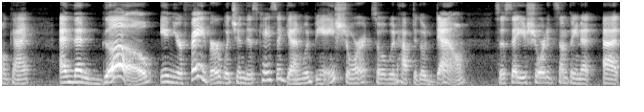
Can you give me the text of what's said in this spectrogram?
okay? And then go in your favor, which in this case again would be a short, so it would have to go down. So say you shorted something at, at,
